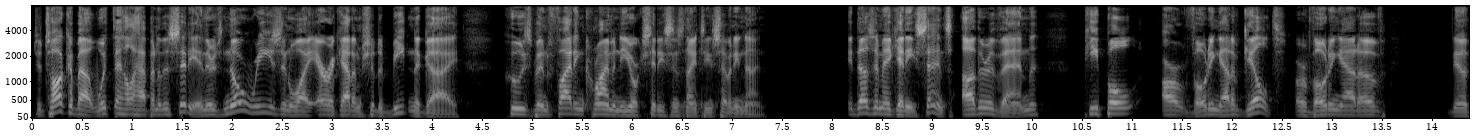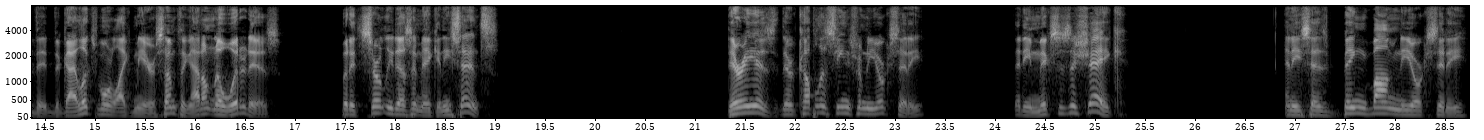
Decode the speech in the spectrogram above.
to talk about what the hell happened to the city. And there's no reason why Eric Adams should have beaten a guy who's been fighting crime in New York City since 1979. It doesn't make any sense other than people are voting out of guilt or voting out of, you know, the, the guy looks more like me or something. I don't know what it is. but it certainly doesn't make any sense. There he is. There are a couple of scenes from New York City that he mixes a shake and he says, Bing bong, New York City,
